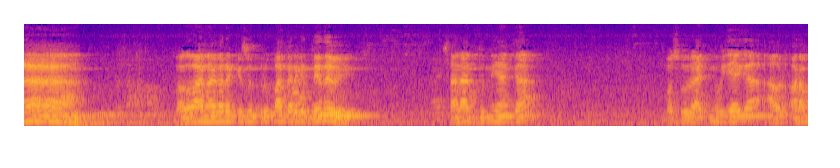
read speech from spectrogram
आह, भगवान अगर किसी कृपा करके दे देवे सारा दुनिया का मशहूर आदमी हो जाएगा और अरब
